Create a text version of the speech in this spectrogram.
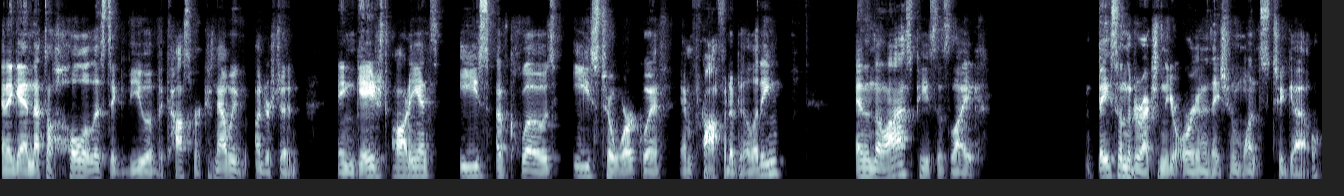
And again, that's a holistic view of the customer because now we've understood engaged audience, ease of close, ease to work with, and profitability. And then the last piece is like based on the direction that your organization wants to go.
